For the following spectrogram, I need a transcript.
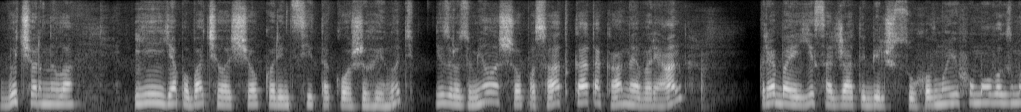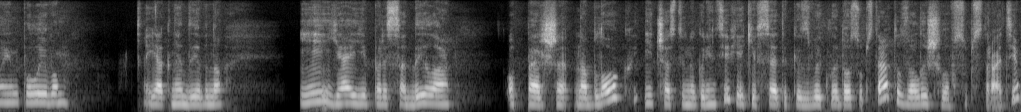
вичорнила. І я побачила, що корінці також гинуть, і зрозуміла, що посадка така не варіант. Треба її саджати більш сухо в моїх умовах з моїм поливом, як не дивно. І я її пересадила, оперше, на блок, і частину корінців, які все-таки звикли до субстрату, залишила в субстраті.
